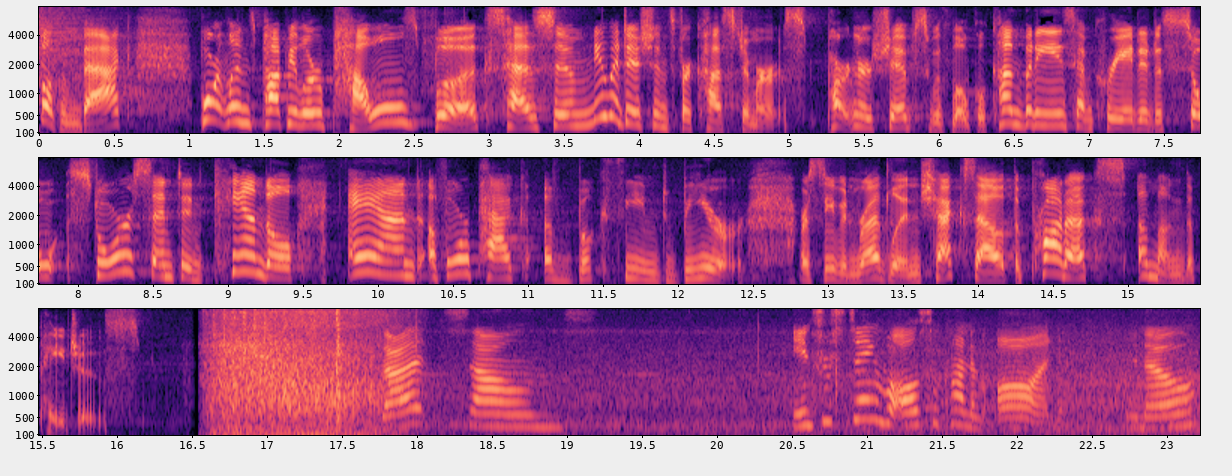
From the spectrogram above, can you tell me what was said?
Welcome back. Portland's popular Powell's Books has some new additions for customers. Partnerships with local companies have created a so store scented candle and a four pack of book themed beer. Our Stephen Redlin checks out the products among the pages. That sounds interesting, but also kind of odd you know?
